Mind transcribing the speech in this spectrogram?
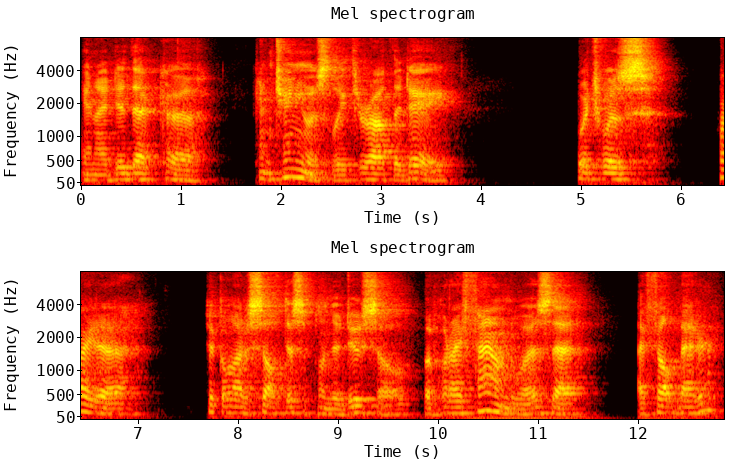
And I did that uh, continuously throughout the day, which was quite a, took a lot of self discipline to do so. But what I found was that I felt better.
